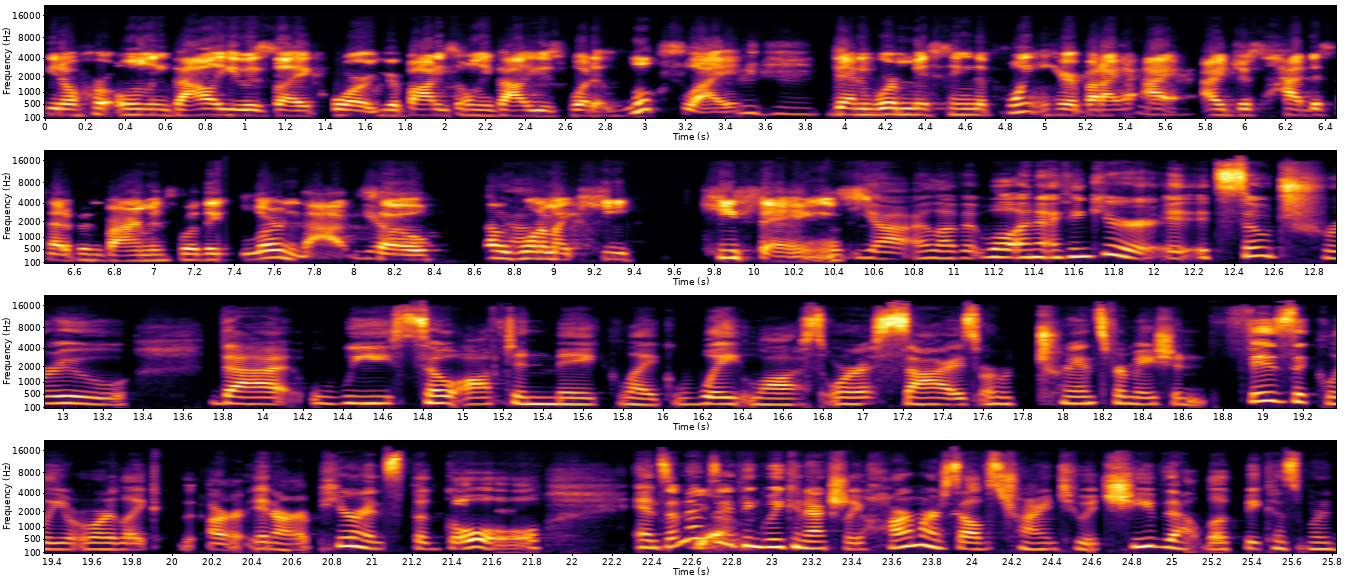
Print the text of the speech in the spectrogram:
you know, her only value is like, or your body's only value is what it looks like, mm-hmm. then we're missing the point here. But I, yeah. I, I, just had to set up environments where they learn that. Yeah. So that was yeah. one of my key key things. Yeah, I love it. Well, and I think you're it's so true that we so often make like weight loss or a size or transformation physically or like our in our appearance the goal. And sometimes yeah. I think we can actually harm ourselves trying to achieve that look because we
